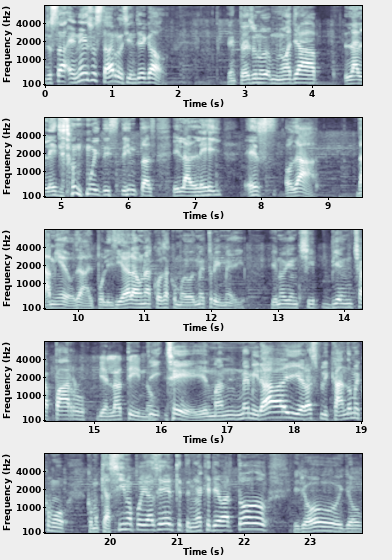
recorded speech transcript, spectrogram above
yo estaba, en eso estaba recién llegado. Entonces uno, uno allá, las leyes son muy distintas y la ley es, o sea, da miedo. O sea, el policía era una cosa como de dos metros y medio. Y uno bien, chi- bien chaparro. Bien latino. Sí, sí, y el man me miraba y era explicándome como, como que así no podía hacer, que tenía que llevar todo. Y yo, yo,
